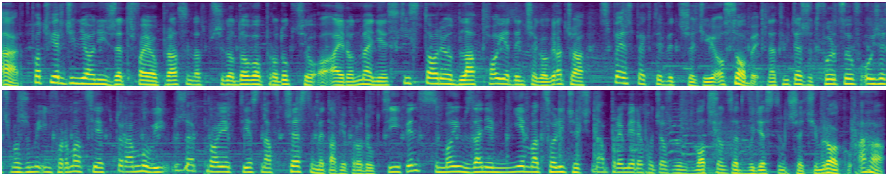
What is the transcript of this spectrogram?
Art. Potwierdzili oni, że trwają prace nad przygodową produkcją o Iron Manie z historią dla pojedynczego gracza z perspektywy trzeciej osoby. Na Twitterze twórców ujrzeć możemy informację, która mówi, że projekt jest na wczesnym etapie produkcji, więc moim zdaniem nie ma co liczyć na premierę chociażby w 2023 roku. Aha,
